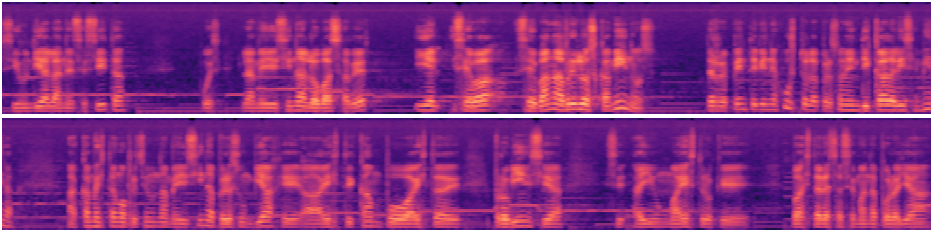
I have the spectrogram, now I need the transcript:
Si un día la necesita, pues la medicina lo va a saber y se, va, se van a abrir los caminos. De repente viene justo la persona indicada y le dice, mira, acá me están ofreciendo una medicina, pero es un viaje a este campo, a esta provincia. Hay un maestro que va a estar esta semana por allá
